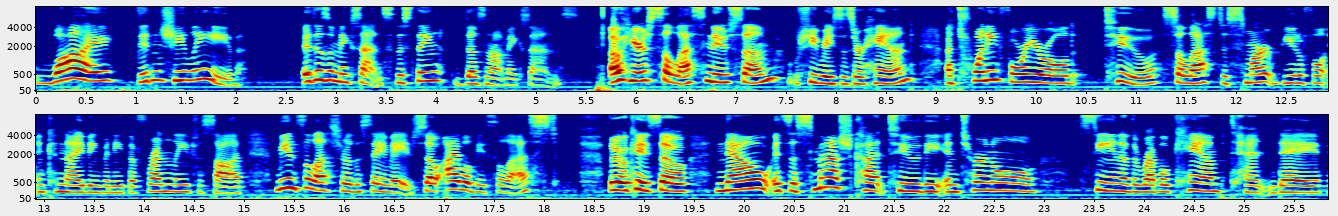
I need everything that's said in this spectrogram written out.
why didn't she leave? It doesn't make sense. This thing does not make sense. Oh here's celeste Newsome she raises her hand. A 24 year old Two, Celeste is smart, beautiful, and conniving beneath a friendly facade. Me and Celeste are the same age, so I will be Celeste. Okay, so now it's a smash cut to the internal scene of the rebel camp tent day.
